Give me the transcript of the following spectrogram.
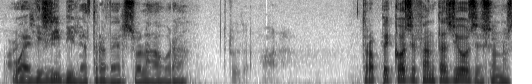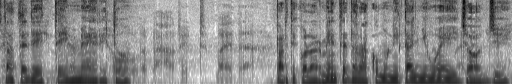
o è visibile attraverso l'aura. Troppe cose fantasiose sono state dette in merito, particolarmente dalla comunità New Age oggi.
